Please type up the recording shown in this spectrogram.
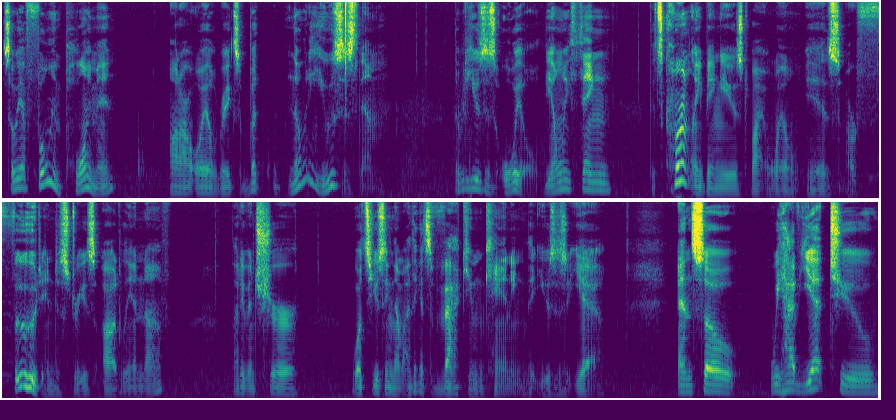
So we have full employment on our oil rigs, but nobody uses them. Nobody uses oil. The only thing that's currently being used by oil is our food industries, oddly enough. Not even sure what's using them. I think it's vacuum canning that uses it, yeah. And so we have yet to...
